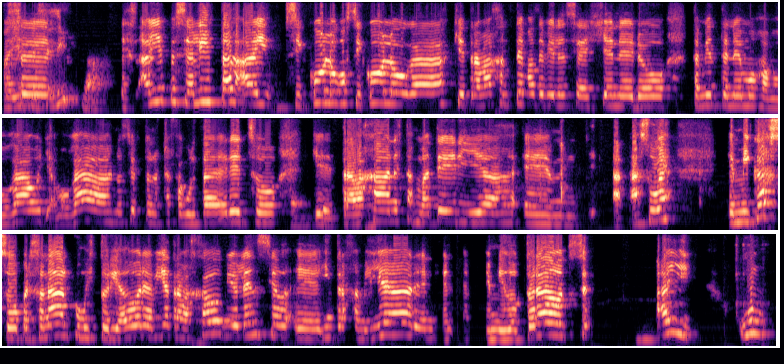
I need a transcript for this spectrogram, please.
hay especialistas. hay especialistas, hay psicólogos, psicólogas que trabajan temas de violencia de género, también tenemos abogados y abogadas, ¿no es cierto?, en nuestra facultad de Derecho, que trabajaban estas materias. Em, a, su vez, en mi caso personal, como historiadora, había trabajado violencia eh, intrafamiliar en, mi doctorado, entonces hay un,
